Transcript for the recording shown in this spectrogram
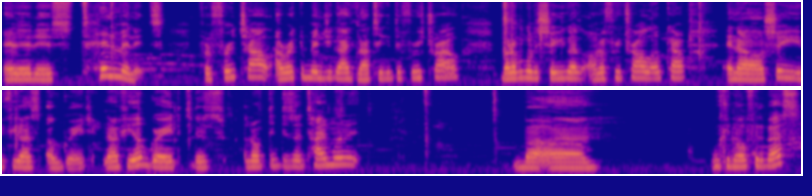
and it is 10 minutes. For free trial, I recommend you guys not to get the free trial, but I'm going to show you guys on a free trial account, and I'll show you if you guys upgrade. Now, if you upgrade, there's I don't think there's a time limit, but um, we can hope for the best.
